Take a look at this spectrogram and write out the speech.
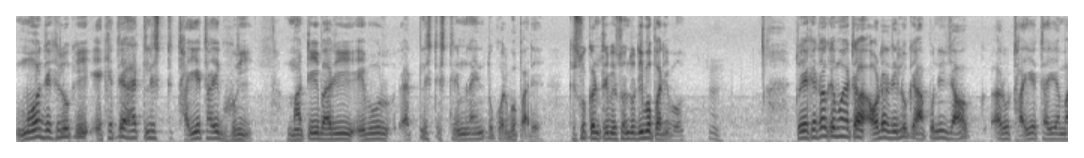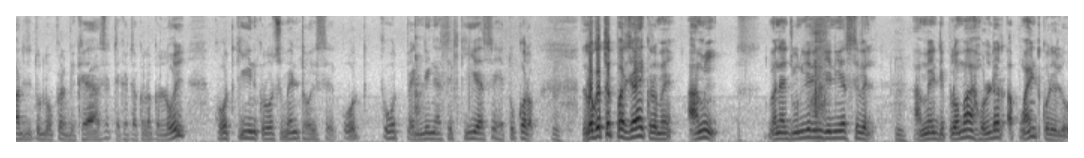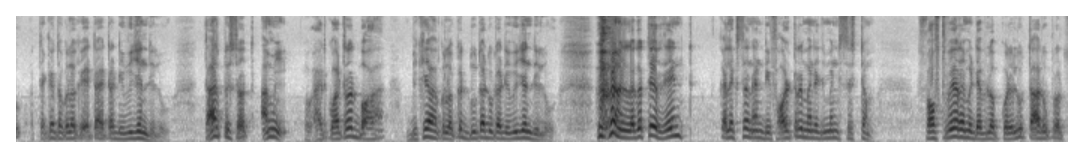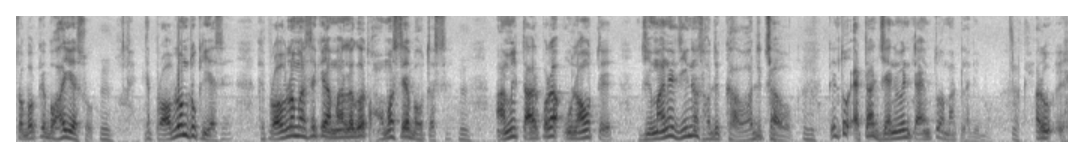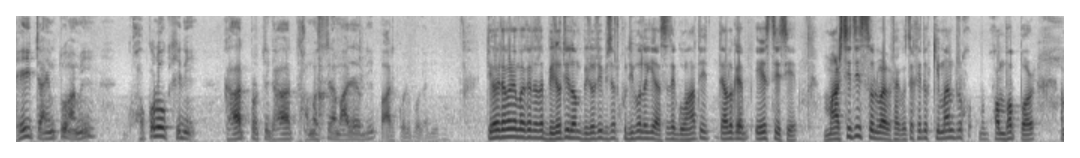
মই দেখিলোঁ কি এখেতে এটলিষ্ট ঠায়ে ঠায়ে ঘূৰি মাটি বাৰী এইবোৰ এটলিষ্ট ষ্ট্ৰীমলাইনটো কৰিব পাৰে। কিছু কণ্ট্ৰিবিউশ্যনটো দিব পাৰিব। তো এখেতকে মই এটা অৰ্ডাৰ দিলোঁ কি আপুনি যাওক আৰু ঠায়ে ঠায়ে আমাৰ যিটো লোকেল বিষয়া আছে তেখেতসকলক লৈ ক'ত কি ইনক্ৰ'চমেণ্ট হৈছে ক'ত ক'ত পেণ্ডিং আছে কি আছে সেইটো কৰক। লগতে পৰ্যায়ক্ৰমে আমি মানে জুনিয়ৰ ইঞ্জিনিয়াৰ চিভিল আমি ডিপ্ল'মা হোল্ডাৰ এপইণ্ট কৰিলোঁ তেখেতসকলকে এটা এটা ডিভিজন দিলোঁ। তাৰপিছত আমি হেডকোৱাৰ্টাৰত বহা বিষয়াসকলকে দুটা দুটা ডিভিজন দিলোঁ। লগতে rent collection and defaulter management system software আমি ডেভেলপ কৰিলোঁ তাৰ ওপৰত চবকে বহাই আছোঁ। এতিয়া প্ৰব্লেমটো কি আছে? কি প্ৰব্লেম আছে কি আমাৰ লগত সমস্যা বহুত আছে। আমি তাৰ পৰা ওলাওঁতে যিমানে যি ন সদিচ্ছা সদিচ্ছা হওক কিন্তু এটা জেনুইন টাইমটো আমাক লাগিব। আৰু সেই টাইমটো আমি সকলোখিনি ঘাত প্ৰতিঘাত সমস্যাৰ মাজেদি পাৰ কৰিব লাগিব। তিৱাৰী ডাঙৰে মই এটা বিৰতি ল'ম বিৰতিৰ পিছত সুধিবলগীয়া আছে যে গুৱাহাটীত তেওঁলোকে এ এছ টি চিয়ে মাৰ্চিডিছ চলোৱাৰ কথা কৈছে সেইটো কিমান দূৰ সম্ভৱপৰ?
